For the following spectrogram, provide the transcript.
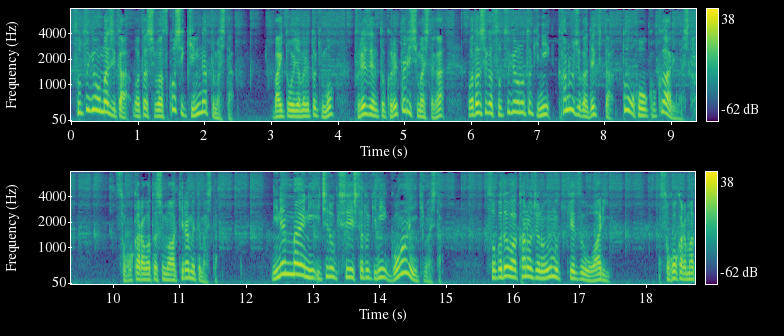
卒業間近私は少し気になってました。バイトを辞める時もプレゼントくれたりしましたが私が卒業の時に彼女ができたと報告がありました。そこから私も諦めてました。2年前に一度帰省した時にご飯行きました。そこでは彼女の有無聞けず終わりそこから全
